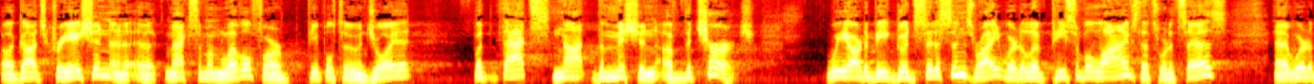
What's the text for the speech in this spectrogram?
uh, God's creation at a maximum level for people to enjoy it. But that's not the mission of the church. We are to be good citizens, right? We're to live peaceable lives. That's what it says. Uh, we're to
